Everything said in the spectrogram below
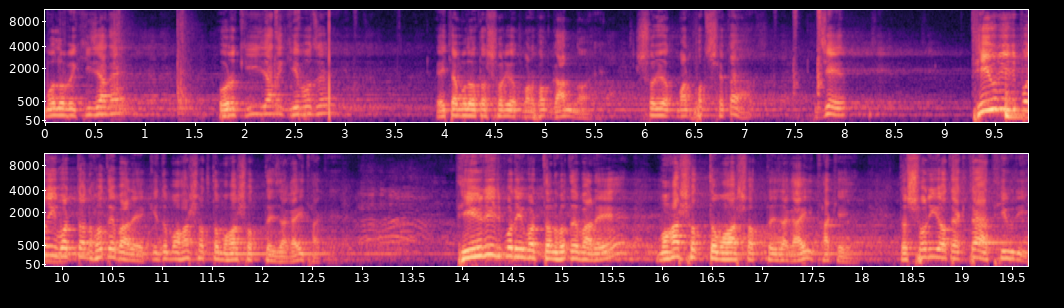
মৌলবী কি জানে? ওর কি জানে, কি বোঝে? এটা মূলত শরীয়ত মারফত গান নয়। শরীয়ত মারফত সেটা যে থিওরির পরিবর্তন হতে পারে, কিন্তু মহাসত্য মহাসত্যের জায়গায় থাকে। থিওরির পরিবর্তন হতে পারে, মহাসত্য মহাসত্যের জায়গায় থাকে। তো শরীয়ত একটা থিওরি।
